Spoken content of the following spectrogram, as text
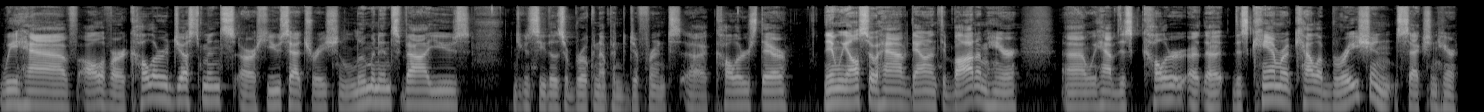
We have all of our color adjustments, our hue, saturation, luminance values. You can see those are broken up into different uh, colors there. Then we also have down at the bottom here, uh, we have this color, uh, this camera calibration section here.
